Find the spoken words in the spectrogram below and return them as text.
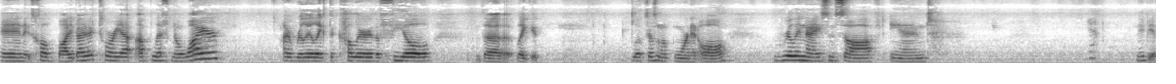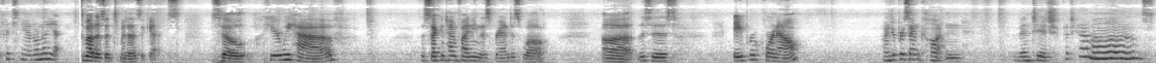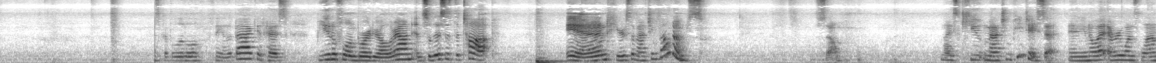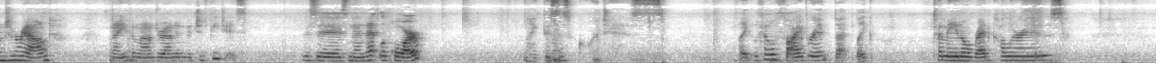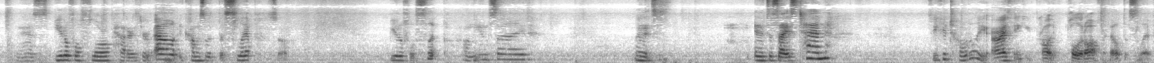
and it's called Body by Victoria Uplift No Wire. I really like the color, the feel, the like it look doesn't look worn at all. Really nice and soft and yeah, maybe it fits me, I don't know yet. It's about as intimate as it gets. So here we have the second time finding this brand as well. Uh, this is April Cornell, 100% cotton vintage pajamas. It's got the little thing in the back. It has beautiful embroidery all around. And so this is the top. And here's the matching bottoms. So, nice cute matching PJ set. And you know what? Everyone's lounging around. Now you can lounge around in vintage PJs. This is Nanette Lepore. Like, this is gorgeous. Like, look how vibrant that, like, tomato red color is. It has this beautiful floral pattern throughout. It comes with the slip, so beautiful slip on the inside. And it's and it's a size 10. So you could totally, I think you probably pull it off without the slip.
